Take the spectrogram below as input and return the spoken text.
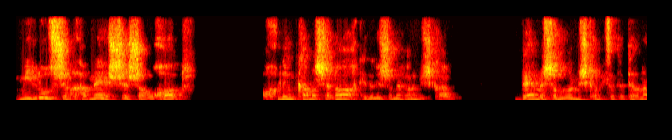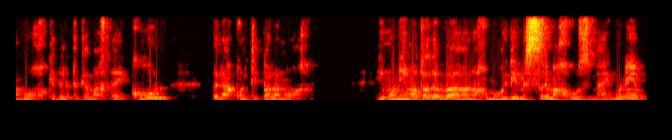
מלו"ז של חמש, שש ארוחות, אוכלים כמה שנוח כדי לשמר על המשקל. ומשמרים על משקל קצת יותר נמוך כדי לתת למערכת העיכול ולהכל טיפה לנוח. אימונים אותו דבר, אנחנו מורידים 20% מהאימונים,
